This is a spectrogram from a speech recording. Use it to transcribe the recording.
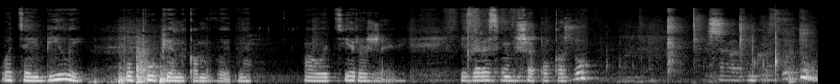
Оцей білий по пуп'янкам видно, а оці рожеві. І зараз вам ще покажу ще одну красоту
